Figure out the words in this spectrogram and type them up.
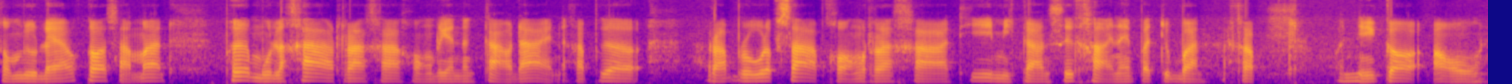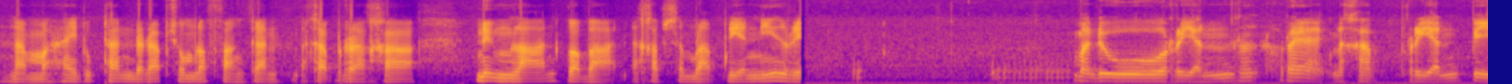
สมอยู่แล้ว ก็สามารถเพิ่มมูลค่าราคาของเหรียญดังกล่าวได้นะครับ เพื่อรับรู้รับทราบของราคาที่มีการซื้อขายในปัจจุบันนะครับ วันนี้ก็เอานำมาให้ทุกท่านได้รับชมรับฟังกันนะครับ ราคา 1 ล้านกว่าบาทนะครับสำหรับเหรียญนี้เหรียญมาดูเหรียญแรกนะครับ เหรียญปี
